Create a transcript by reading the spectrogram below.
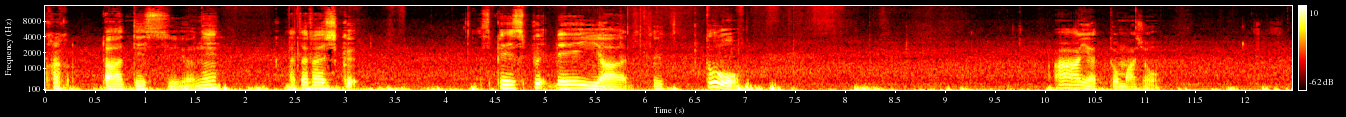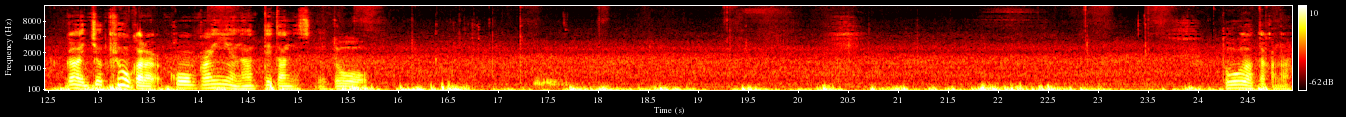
からですよね。新しく、スペースプレイヤーズと、アーヤと魔女が一応今日から公開にはなってたんですけど、どうだったかな？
